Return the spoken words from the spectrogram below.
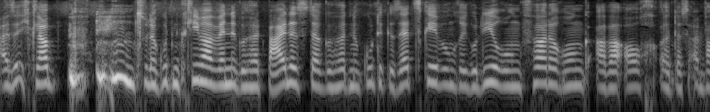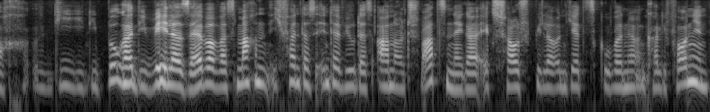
Also ich glaube, zu einer guten Klimawende gehört beides. Da gehört eine gute Gesetzgebung, Regulierung, Förderung, aber auch, äh, dass einfach die, die Bürger, die Wähler selber was machen. Ich fand das Interview, das Arnold Schwarzenegger, Ex-Schauspieler und jetzt Gouverneur in Kalifornien,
